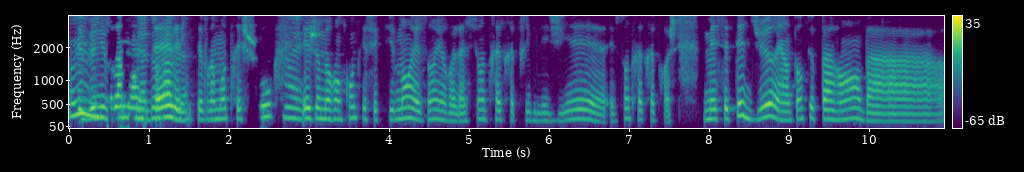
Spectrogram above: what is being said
venu vraiment d'elle et c'était vraiment très chou. Et je me rends compte qu'effectivement, elles ont une relation très très privilégiée, elles sont très très proches. Mais c'était dur et en tant que parent, bah,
